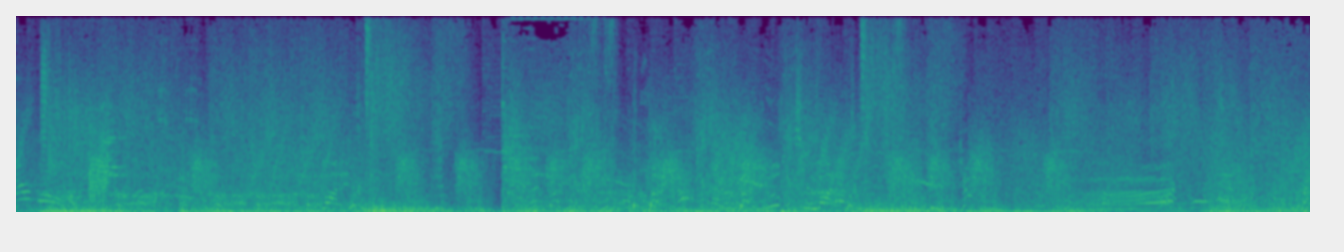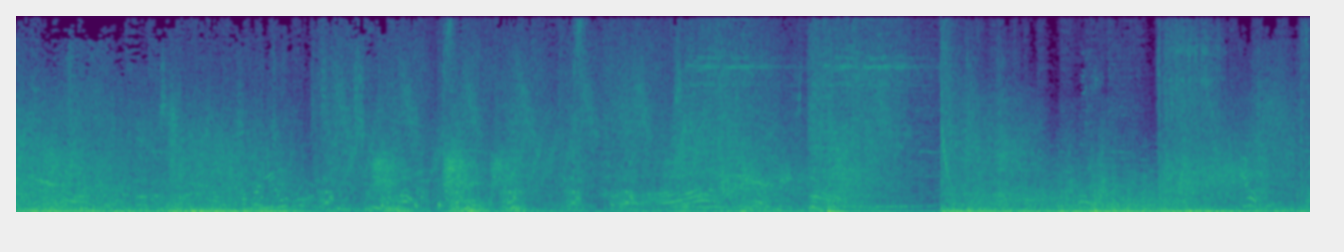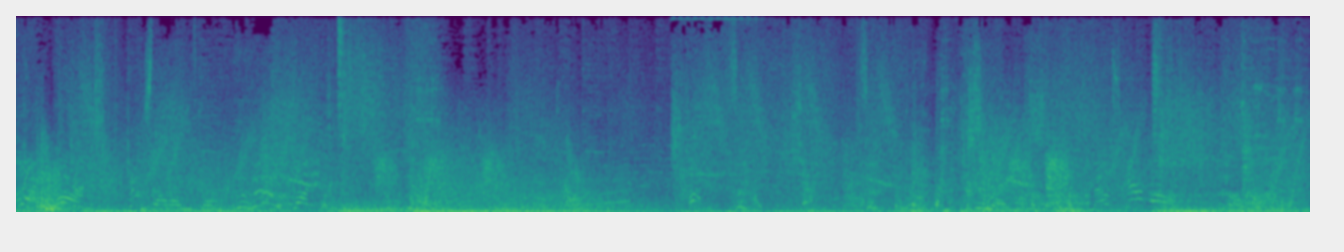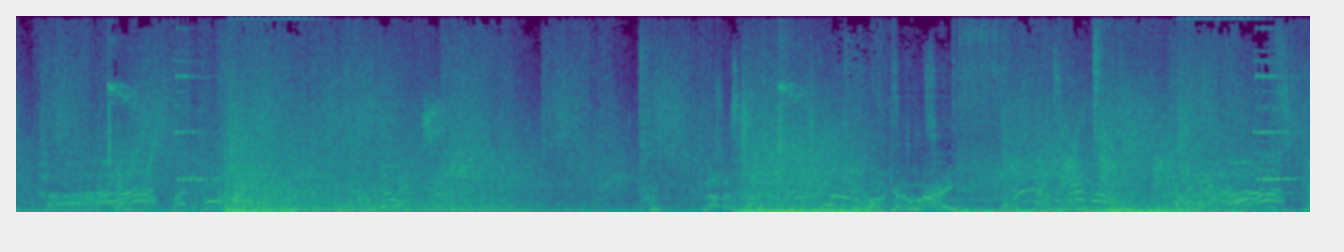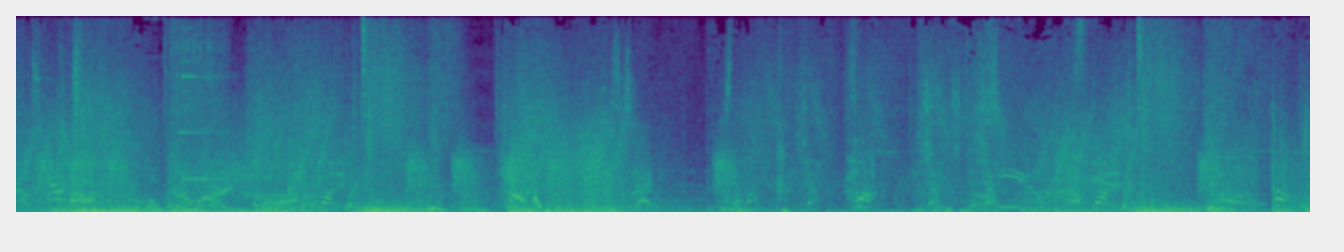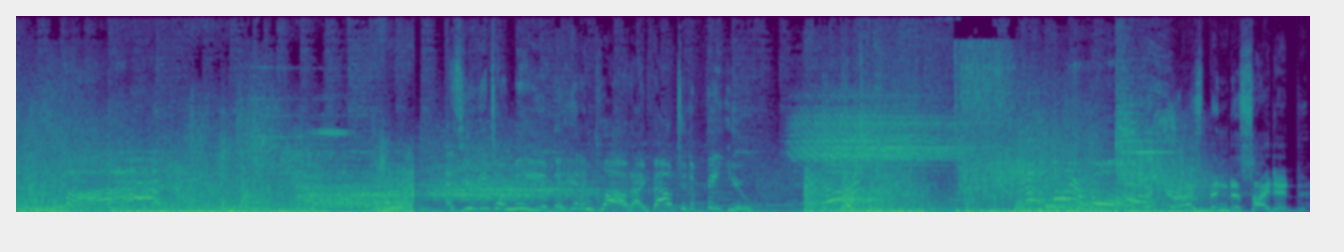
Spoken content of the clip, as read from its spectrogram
Don't get away! Airball! Won't get away! Got it! This ends now. See you! Got it! As Yugito Nii of the Hidden Cloud, I vow to defeat you. Decided.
